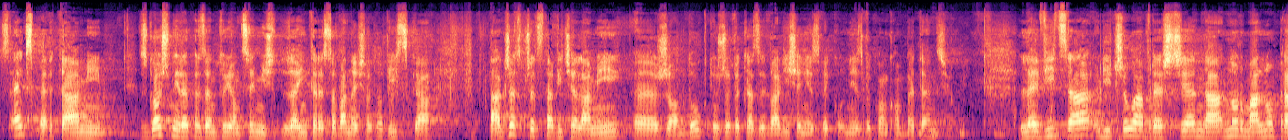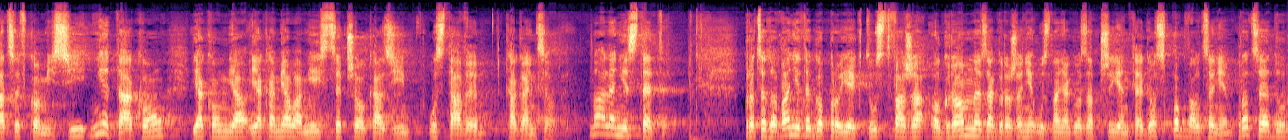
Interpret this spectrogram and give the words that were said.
z ekspertami, z gośćmi reprezentującymi zainteresowane środowiska, także z przedstawicielami e, rządu, którzy wykazywali się niezwykł, niezwykłą kompetencją. Lewica liczyła wreszcie na normalną pracę w komisji, nie taką, jaką mia, jaka miała miejsce przy okazji ustawy kagańcowej. No ale niestety. Procedowanie tego projektu stwarza ogromne zagrożenie uznania go za przyjętego z pogwałceniem procedur,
